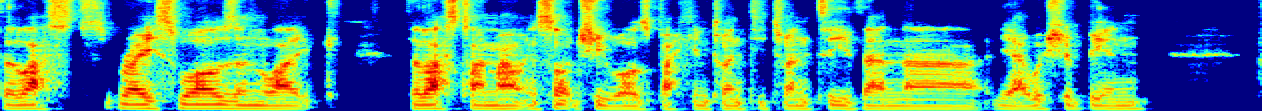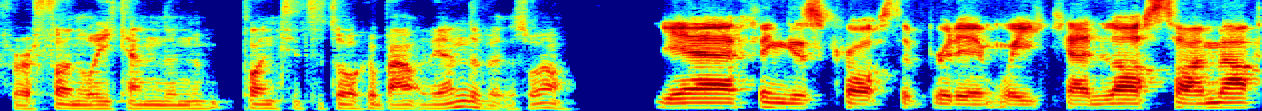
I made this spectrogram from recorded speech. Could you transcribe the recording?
the last race was, and like the last time out in Sochi was back in 2020, then uh, yeah, we should be in for a fun weekend and plenty to talk about at the end of it as well. Yeah, fingers crossed. A brilliant weekend last time out.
